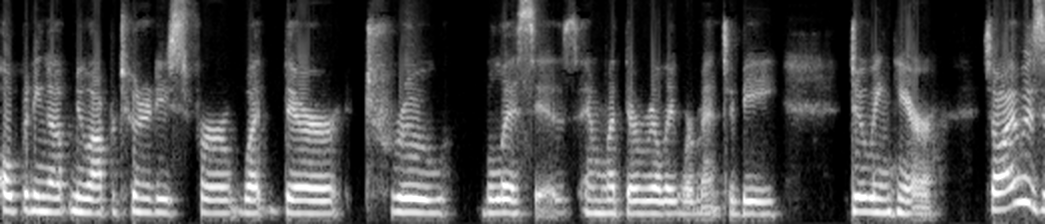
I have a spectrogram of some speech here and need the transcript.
opening up new opportunities for what their true bliss is and what they really were meant to be doing here. So I was,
